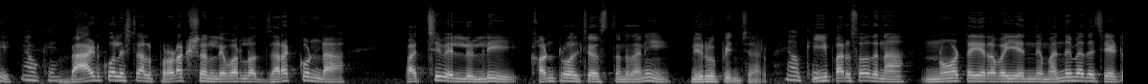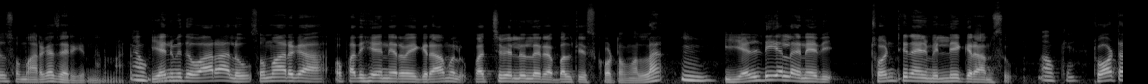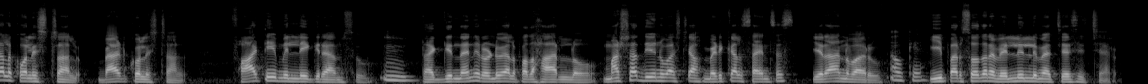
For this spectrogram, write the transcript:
బ్యాడ్ కొలెస్ట్రాల్ ప్రొడక్షన్ లివర్లో జరగకుండా పచ్చి వెల్లుల్లి కంట్రోల్ చేస్తున్నదని నిరూపించారు. ఈ పరిశోధన నూట ఇరవై ఎనిమిది మంది మీద చేయటం సుమారుగా జరిగిందనమాట. ఎనిమిది వారాలు సుమారుగా పదిహేను ఇరవై గ్రాములు పచ్చి వెల్లుల్లి రెబ్బలు తీసుకోవటం వల్ల. ఎల్డిఎల్ అనేది twenty nine milligrams total cholesterol bad cholesterol forty milligrams. తగ్గిందని రెండు వేల పదహారులో Mashhad university of medical sciences Iran వారు ఈ పరిశోధన వెల్లుల్లి మీద చేసి ఇచ్చారు.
